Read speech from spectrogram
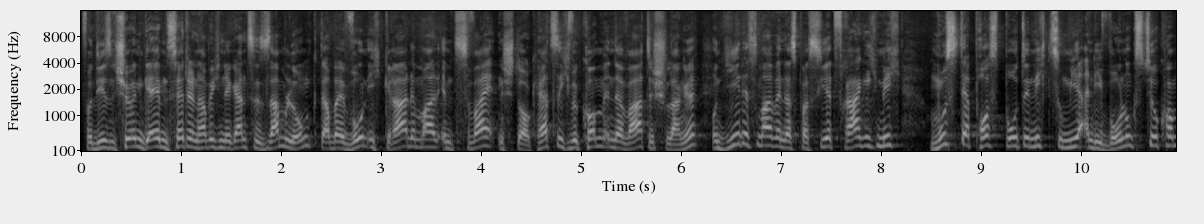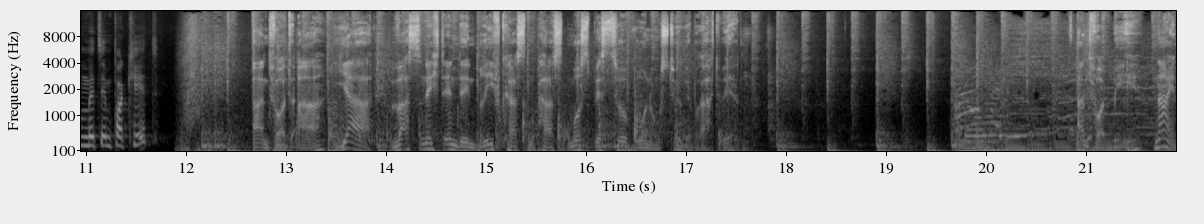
von diesen schönen gelben Zetteln habe ich eine ganze Sammlung. Dabei wohne ich gerade mal im zweiten Stock. Herzlich willkommen in der Warteschlange. Und jedes Mal, wenn das passiert, frage ich mich, muss der Postbote nicht zu mir an die Wohnungstür kommen mit dem Paket? Antwort A. Ja, was nicht in den Briefkasten passt, muss bis zur Wohnungstür gebracht werden. Antwort B. Nein.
